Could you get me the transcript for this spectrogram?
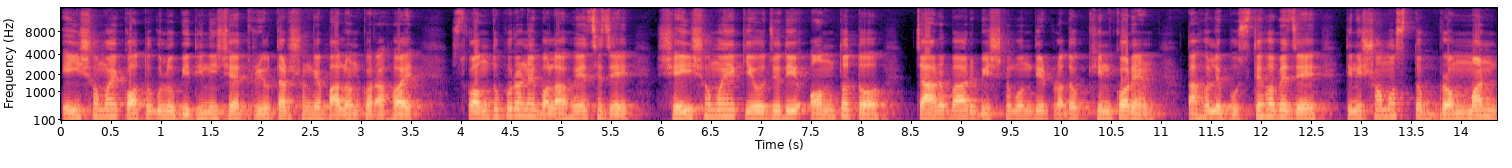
এই সময় কতগুলো বিধিনিষেধ দৃঢ়তার সঙ্গে পালন করা হয়? স্কন্দপুরাণে বলা হয়েছে যে, সেই সময়ে কেউ যদি অন্তত চারবার বিষ্ণু মন্দির প্রদক্ষিণ করেন, তাহলে বুঝতে হবে যে তিনি সমস্ত ব্রহ্মাণ্ড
